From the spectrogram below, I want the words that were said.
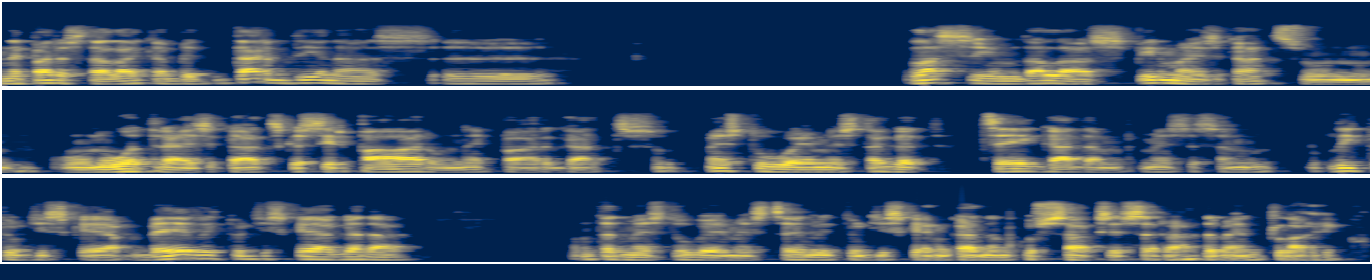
neparastā laikā, bet darbdienās lasījumi dalās pirmais gads un, un otrais gads, kas ir pāri un nepāri gads. Mēs tuvojamies tagad C gadam, mēs esam liturģiskajā, B liturģiskajā gadā, un tad mēs tuvojamies C liturģiskajam gadam, kurš sāksies ar adventu laiku.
